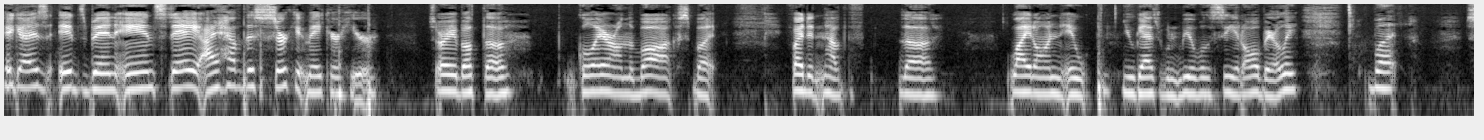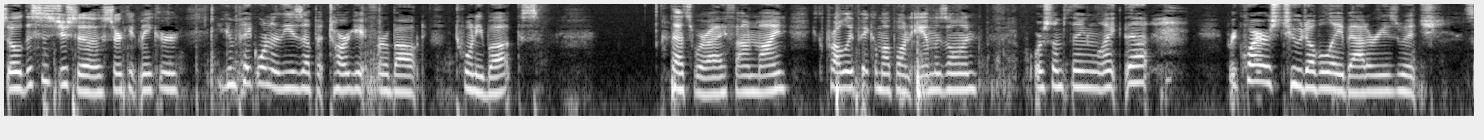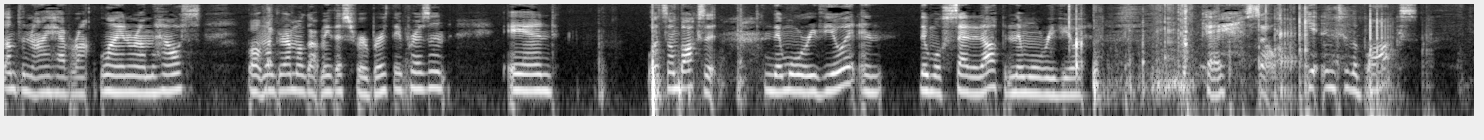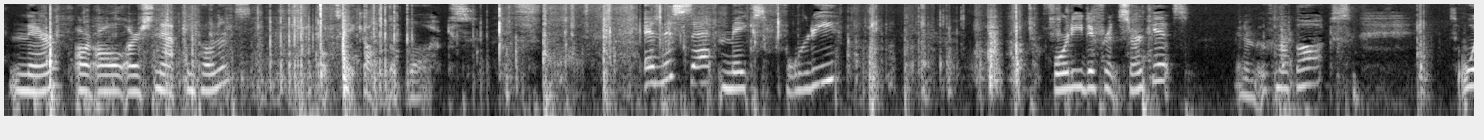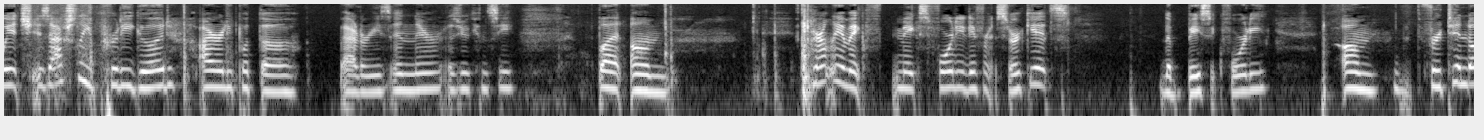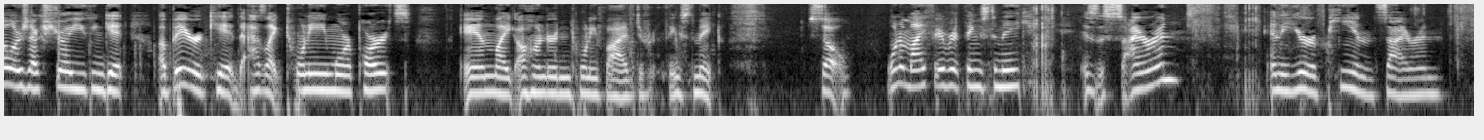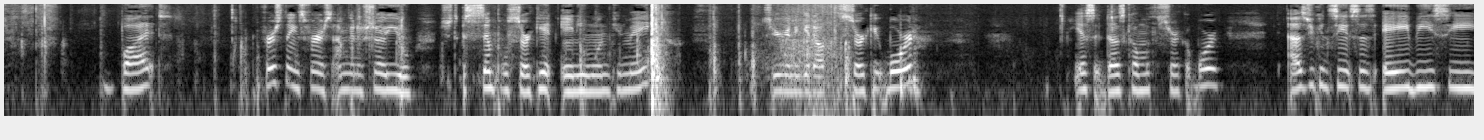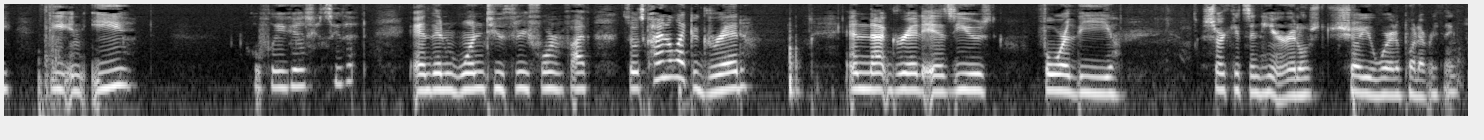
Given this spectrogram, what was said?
Hey guys, it's Ben, and today I have this circuit maker here. Sorry about the glare on the box, but if I didn't have the, light on, it you guys wouldn't be able to see it all barely. But so this is just a circuit maker. You can pick one of these up at Target for about 20 bucks. That's where I found mine. You could probably pick them up on Amazon or something like that. Requires two AA batteries, which something I have lying around the house. Well, my grandma got me this for a birthday present, and let's unbox it. And then we'll review it, and then we'll set it up, and then we'll review it. Okay, so get into the box. And there are all our snap components. We'll take out the box. And this set makes 40, 40 different circuits. I'm gonna move my box which is actually pretty good. I already put the batteries in there, as you can see. But, um, apparently it make, makes 40 different circuits, the basic 40. Um, for $10 extra, you can get a bigger kit that has like 20 more parts and like 125 different things to make. So, one of my favorite things to make is the siren and the European siren. But first things first, I'm going to show you just a simple circuit anyone can make. So you're going to get out the circuit board. Yes, it does come with a circuit board. As you can see, it says A, B, C, D, and E. Hopefully you guys can see that. And then 1, 2, 3, 4, and 5. So it's kind of like a grid. And that grid is used for the circuits in here. It'll show you where to put everything.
